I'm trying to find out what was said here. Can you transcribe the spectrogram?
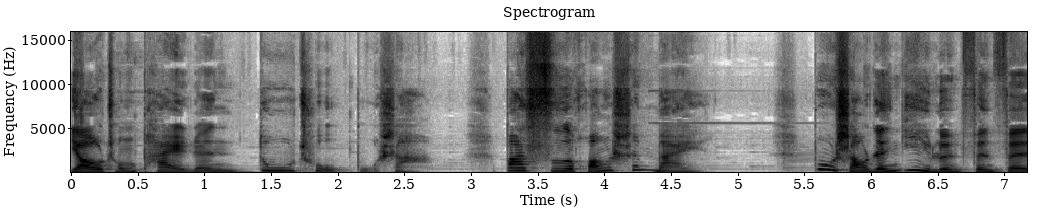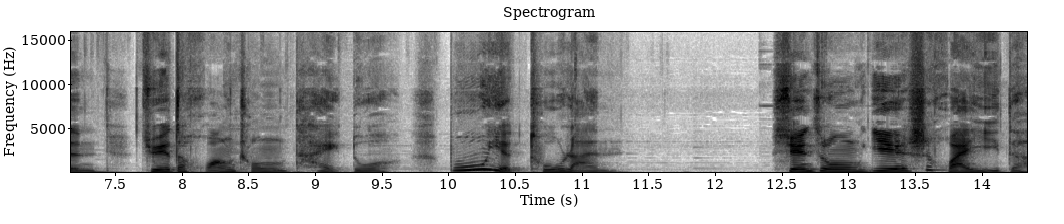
姚崇派人督促捕杀，把死蝗深埋。不少人议论纷纷，觉得蝗虫太多，捕也徒然。玄宗也是怀疑的。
